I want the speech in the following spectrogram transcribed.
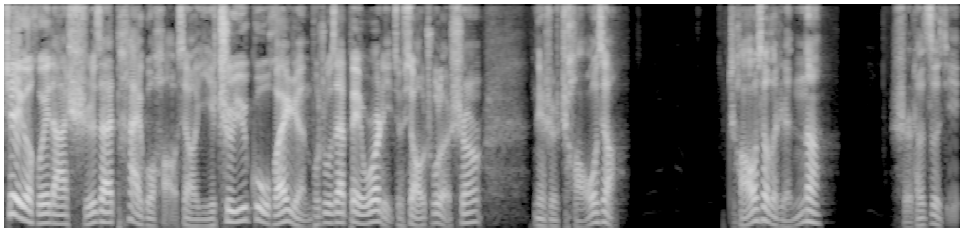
这个回答实在太过好笑，以至于顾怀忍不住在被窝里就笑出了声。那是嘲笑，嘲笑的人呢，是他自己。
